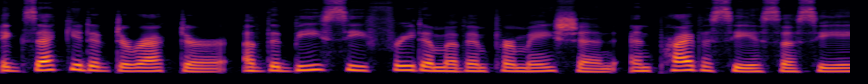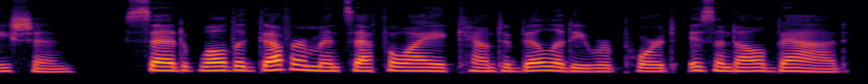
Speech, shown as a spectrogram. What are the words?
Executive Director of the BC Freedom of Information and Privacy Association, said while the government's FOI accountability report isn't all bad,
